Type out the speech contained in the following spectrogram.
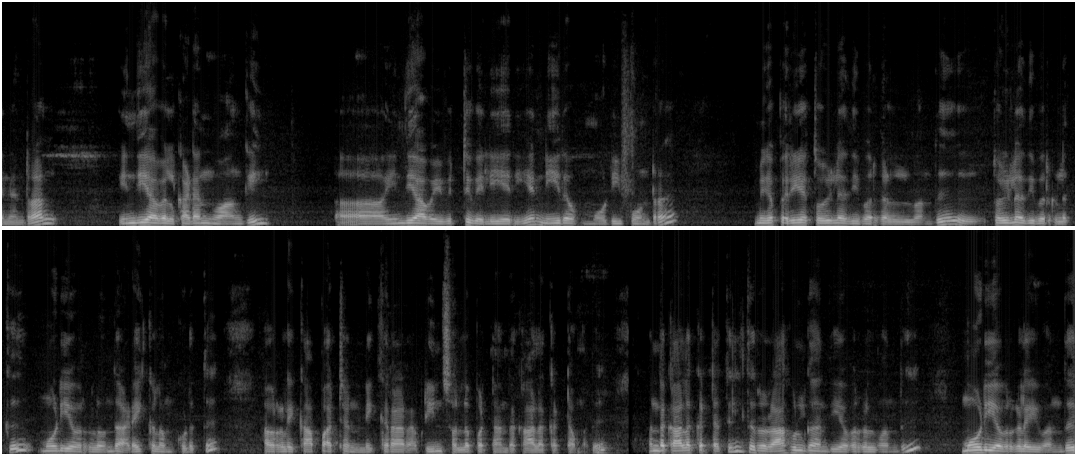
ஏனென்றால் இந்தியாவில் கடன் வாங்கி இந்தியாவை விட்டு வெளியேறிய நீரவ் மோடி போன்ற மிகப்பெரிய தொழிலதிபர்கள் வந்து தொழிலதிபர்களுக்கு மோடி அவர்கள் வந்து அடைக்கலம் கொடுத்து அவர்களை காப்பாற்ற நினைக்கிறார் அப்படின்னு சொல்லப்பட்ட அந்த காலகட்டம் அது அந்த காலகட்டத்தில் திரு ராகுல் காந்தி அவர்கள் வந்து மோடி அவர்களை வந்து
